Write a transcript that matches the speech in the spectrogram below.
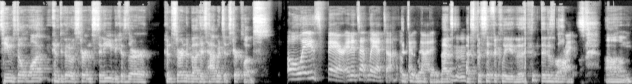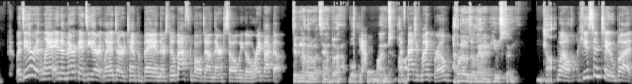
teams don't want him to go to a certain city because they're concerned about his habits at strip clubs. Always fair, and it's Atlanta. Okay, It's got it. That's Mhm. that's specifically the that is the Right. Um, Well, it's either Atlanta in America. It's either Atlanta or Tampa Bay, and there's no basketball down there, so we go right back up. didn't know that about Tampa. We'll keep Yeah. that in mind. That's Uh, Magic Mike, bro. I thought it was Atlanta and Houston. Well, Houston too, but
